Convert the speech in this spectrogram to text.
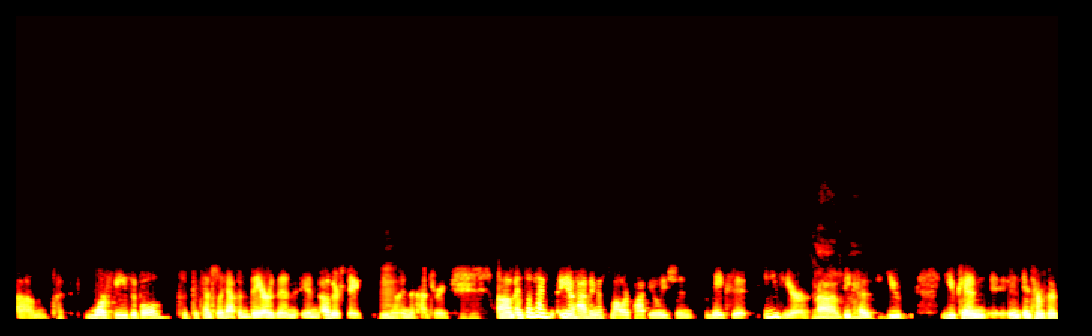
um, p- more feasible to potentially happen there than in other states, you know, Mm. in the country. Mhm. Um, and sometimes, you know, having a smaller population makes it easier uh, because you you can, in, in terms of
